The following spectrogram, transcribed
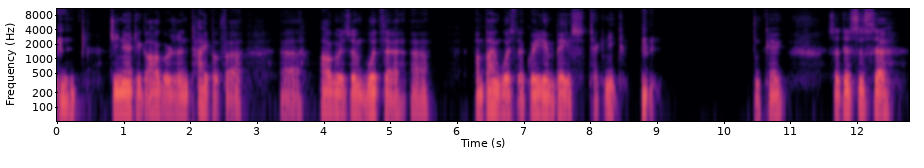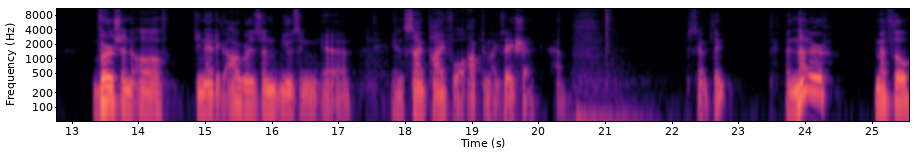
genetic algorithm type of uh, uh, algorithm with combined with the gradient-based technique. okay, so this is a version of genetic algorithm using in SciPy for optimization. Same thing. Another method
